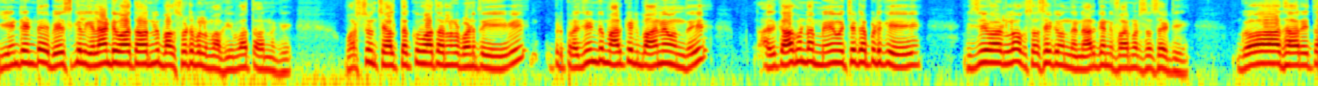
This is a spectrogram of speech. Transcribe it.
ఏంటంటే బేసికల్గా ఇలాంటి వాతావరణం బాగా సూటబుల్ మాకు ఈ వాతావరణానికి. వర్షం చాలా తక్కువ వాతావరణంలో పండుతాయి. ఇవి ఇప్పుడు ప్రజెంట్ మార్కెట్ బాగానే ఉంది. అది కాకుండా మేము వచ్చేటప్పటికి విజయవాడలో ఒక సొసైటీ ఉందండి ఆర్గానిక్ ఫార్మర్ సొసైటీ. గో ఆధారిత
